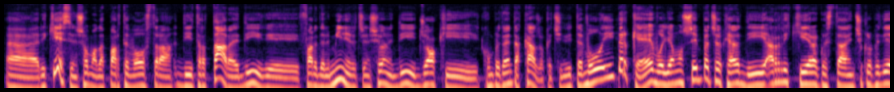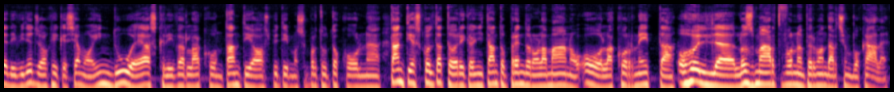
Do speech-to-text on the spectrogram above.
eh, richieste insomma da parte vostra di trattare, di fare delle mini recensioni di giochi completamente a caso che ci dite voi, perché vogliamo sempre cercare di arricchire questa enciclopedia dei videogiochi che siamo in due a scriverla con tanti ospiti, ma soprattutto con tanti ascoltatori che ogni tanto prendono la mano o la cornetta o il, lo smartphone per mandarci un vocale.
